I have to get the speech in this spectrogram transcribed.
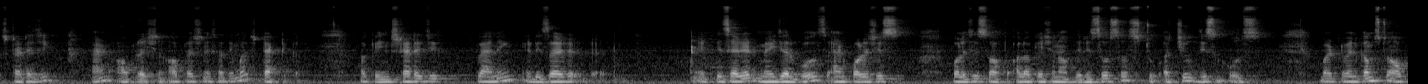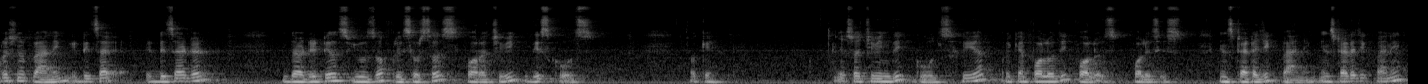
strategic and operation. Operation is nothing but tactical. Okay in strategic planning it decided it decided major goals and policies policies of allocation of the resources to achieve these goals but when it comes to operational planning it, it decided the details use of resources for achieving these goals. Okay. Just achieving the goals. Here we can follow the follows policies in strategic planning. In strategic planning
